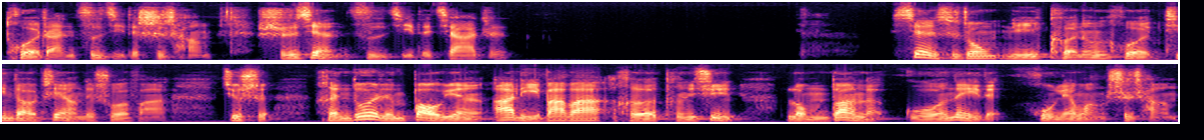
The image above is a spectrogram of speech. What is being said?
拓展自己的市场，实现自己的价值。现实中，你可能会听到这样的说法，就是很多人抱怨阿里巴巴和腾讯垄断了国内的互联网市场，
